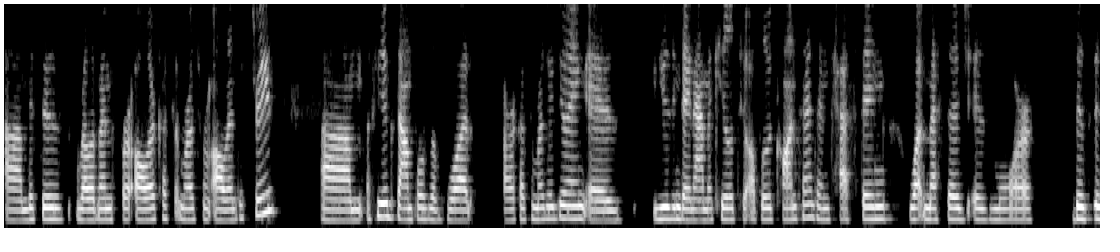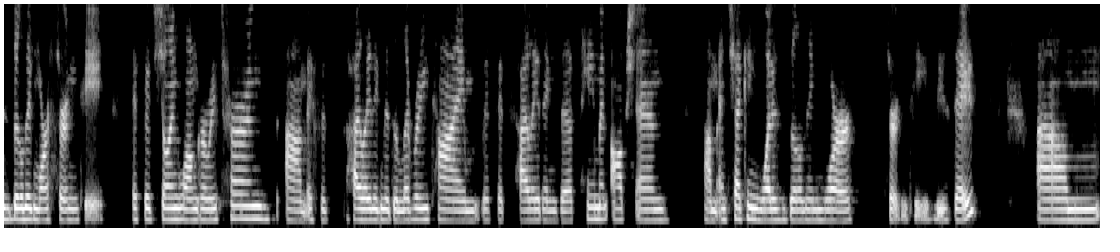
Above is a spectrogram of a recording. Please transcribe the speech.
Um, this is relevant for all our customers from all industries. Um, a few examples of what our customers are doing is using Dynamic Yield to upload content and testing what message is more is building more certainty. If it's showing longer returns, um, if it's highlighting the delivery time, if it's highlighting the payment options, um, and checking what is building more certainty these days. Um,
